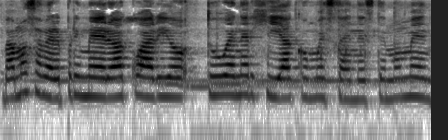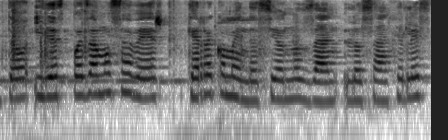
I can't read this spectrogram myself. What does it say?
Vamos a ver primero, Acuario, tu energía, cómo está en este momento y después vamos a ver qué recomendación nos dan los ángeles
